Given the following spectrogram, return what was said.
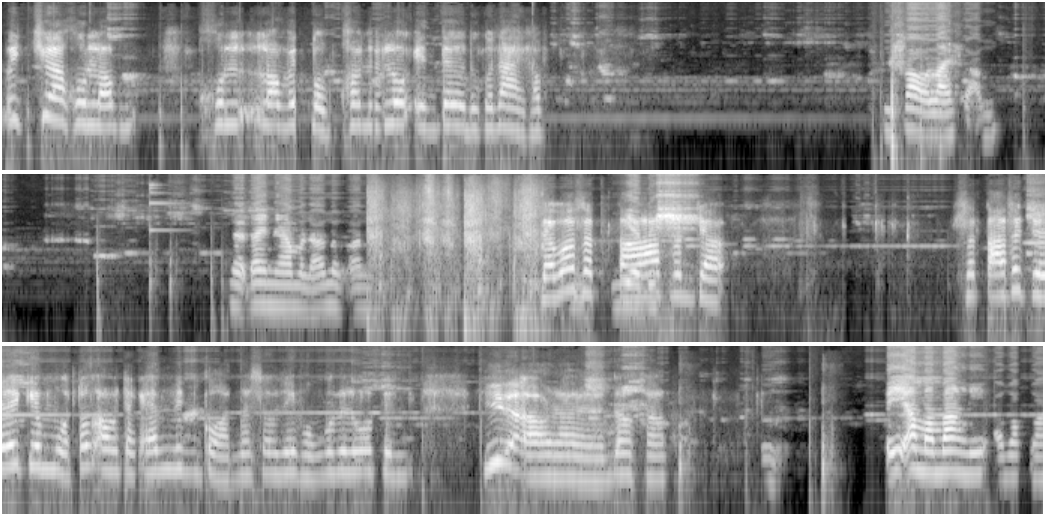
ไม่เชื่อคุณลองคุณลองไปตบเขาในโลกเอนเตอร์ดูก็ได้ครับฟีฟ่าออนไลน์สาม เนี่ยได้เนื้อมาแล้วหนึ่งอัน แต่ว่าสเยี่ตายมฟมันจะ สตาฟถ้าจะได้เกมโหมดต้องเอาจากแอดมินก่อนนะโซนี้ผมก็ไม่รู้ว่าเป็นเหี้ยอะไรนะครับ เอ้ยเอามาบ้างดิเอาบล็อกมา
